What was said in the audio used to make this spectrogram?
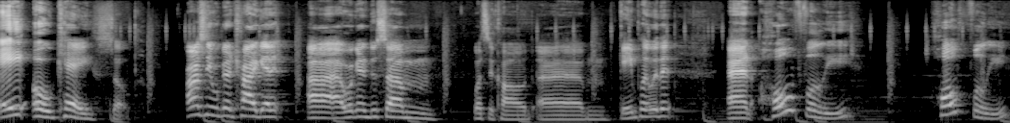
a-okay. So honestly, we're gonna try to get it. Uh, we're gonna do some what's it called um, gameplay with it, and hopefully, hopefully,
